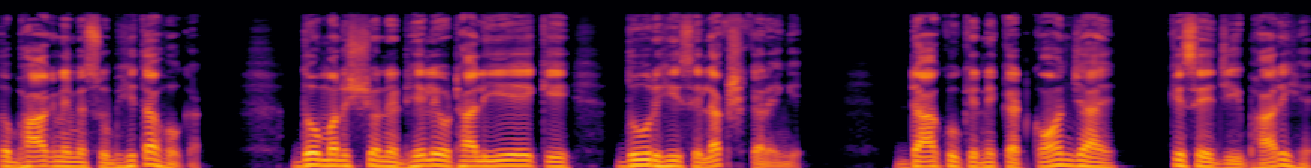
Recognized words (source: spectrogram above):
तो भागने में सुभीता होगा। दो मनुष्यों ने ढेले उठा लिए कि दूर ही से लक्ष्य करेंगे। डाकू के निकट कौन जाए? किसे जी भारी है?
